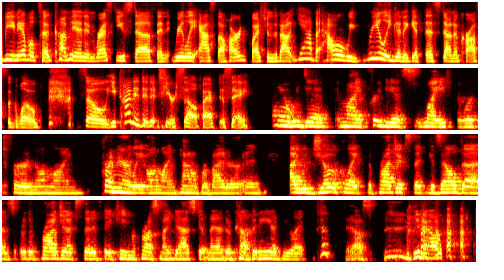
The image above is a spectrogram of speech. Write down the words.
being able to come in and rescue stuff and really ask the hard questions about yeah, but how are we really going to get this done across the globe? So you kind of did it to yourself, I have to say. Yeah, we did. In my previous life, I worked for an online, primarily online panel provider. And I would joke like the projects that Gazelle does or the projects that if they came across my desk at my other company, I'd be like, yes, you know,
